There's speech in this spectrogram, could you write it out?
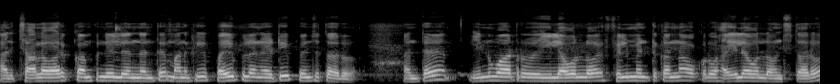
అది చాలా వరకు కంపెనీలు ఏంటంటే మనకి పైపులు అనేటివి పెంచుతారు. అంటే ఇన్ వాటర్ ఈ లెవెల్లో ఫిల్మెంట్ కన్నా ఒకరు హై లెవెల్లో ఉంచుతారు.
